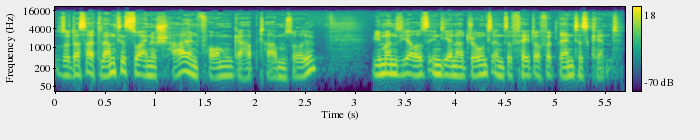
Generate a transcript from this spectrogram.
sodass Atlantis so eine Schalenform gehabt haben soll, wie man sie aus Indiana Jones and the Fate of Atlantis kennt.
